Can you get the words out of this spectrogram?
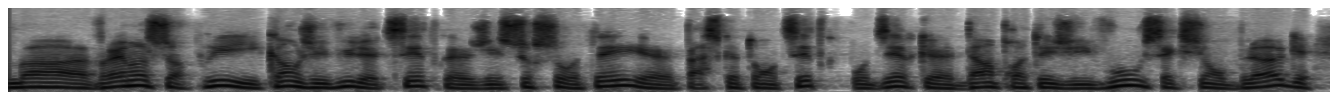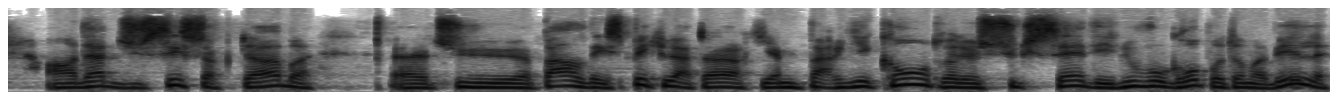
m'as vraiment surpris. Quand j'ai vu le titre, j'ai sursauté euh, parce que ton titre, il faut dire que dans Protégez-vous, section blog, en date du 6 octobre, euh, tu parles des spéculateurs qui aiment parier contre le succès des nouveaux groupes automobiles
